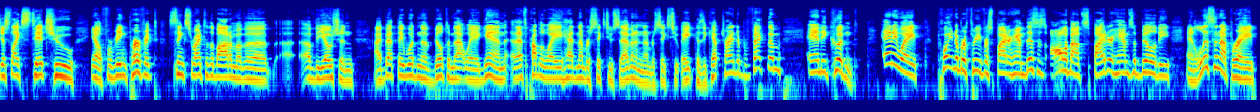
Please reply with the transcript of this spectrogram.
just like Stitch, who you know for being perfect sinks right to the bottom of a of the ocean. I bet they wouldn't have built him that way again. That's probably why he had number six two seven and number six two eight because he kept trying to perfect them and he couldn't. Anyway, point number three for Spider Ham. This is all about Spider Ham's ability, and listen up, Ray,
